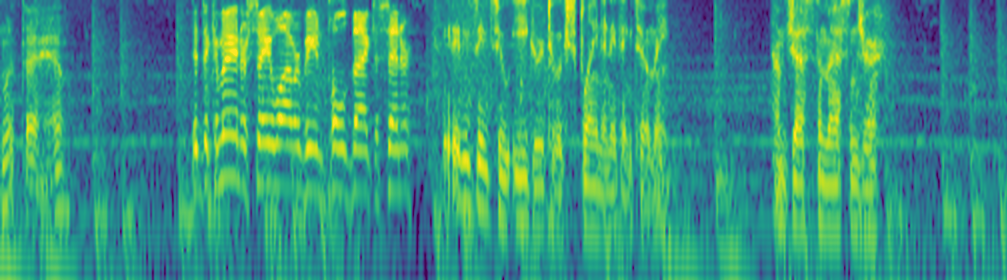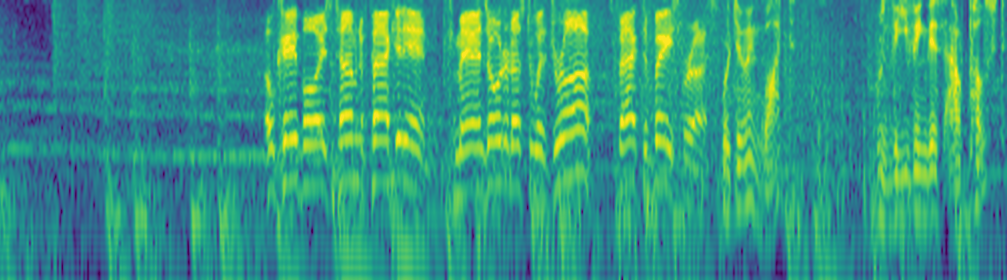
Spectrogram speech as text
What the hell? Did the commander say why we're being pulled back to center? He didn't seem too eager to explain anything to me. I'm just the messenger. Okay, boys, time to pack it in. Command's ordered us to withdraw. It's back to base for us. We're doing what? We're leaving this outpost?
